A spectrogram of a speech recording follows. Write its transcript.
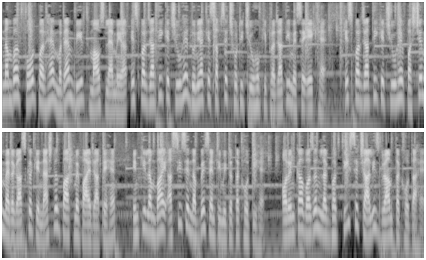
नंबर फोर पर है मडैम बीर्थ माउस लैमेयर इस प्रजाति के चूहे दुनिया के सबसे छोटी चूहों की प्रजाति में से एक है। इस प्रजाति के चूहे पश्चिम मेडागास्कर के नेशनल पार्क में पाए जाते हैं। इनकी लंबाई 80 से 90 सेंटीमीटर तक होती है और इनका वज़न लगभग 30 से 40 ग्राम तक होता है।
